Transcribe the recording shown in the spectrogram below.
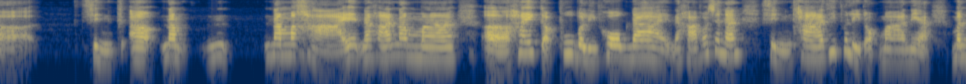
ำสินนำ นำมาขายนะคะนำมาให้กับผู้บริโภคได้นะคะ เพราะฉะนั้นสินค้าที่ผลิตออกมาเนี่ยมัน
